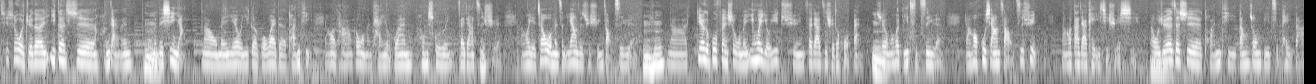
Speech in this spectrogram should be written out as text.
其实我觉得一个是很感恩我们的信仰。嗯那我们也有一个国外的团体，然后他跟我们谈有关 homeschooling 在家自学，嗯、然后也教我们怎么样子去寻找资源。嗯哼。那第二个部分是我们因为有一群在家自学的伙伴，嗯、所以我们会彼此资源，然后互相找资讯，然后大家可以一起学习。那我觉得这是团体当中彼此配搭。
